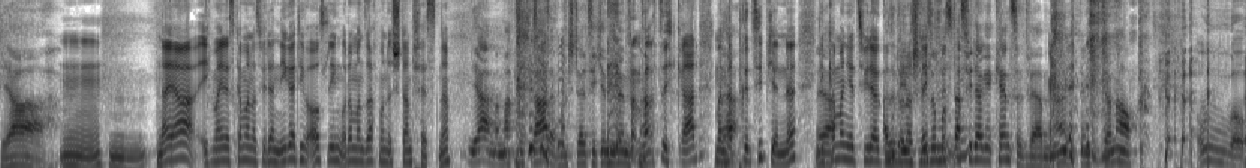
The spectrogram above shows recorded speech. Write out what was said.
Ja. Mhm. Mhm. Naja, ich meine, jetzt kann man das wieder negativ auslegen oder man sagt, man ist standfest, ne? Ja, man macht sich gerade, man stellt sich in den Sinn. man ne? macht sich gerade, man ja. hat Prinzipien, ne? Die ja. kann man jetzt wieder gut also, oder schlecht Wieso muss das wieder gecancelt werden, ne? Denke ich dann auch. Oh, oh.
